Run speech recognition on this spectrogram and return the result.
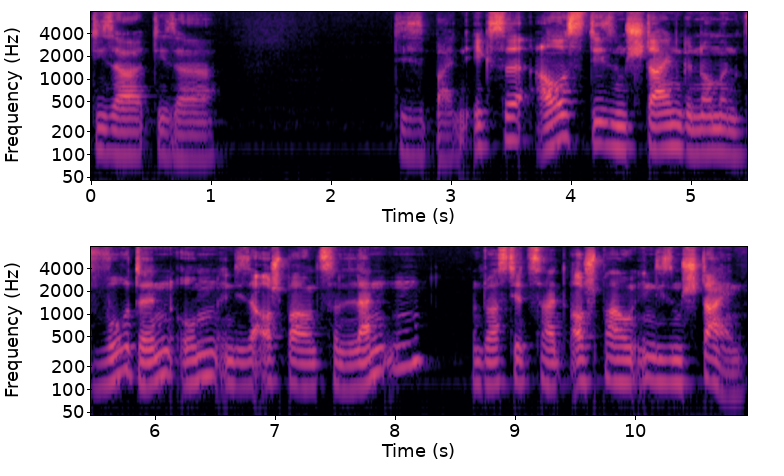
dieser, dieser, diese beiden Xe aus diesem Stein genommen wurden, um in dieser Aussparung zu landen und du hast jetzt halt Aussparung in diesem Stein.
